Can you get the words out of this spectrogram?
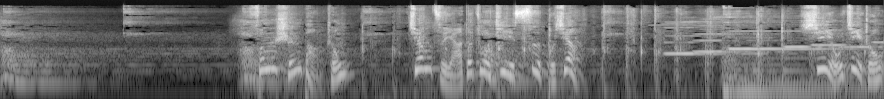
《封神榜》中，姜子牙的坐骑四不像；《西游记》中，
